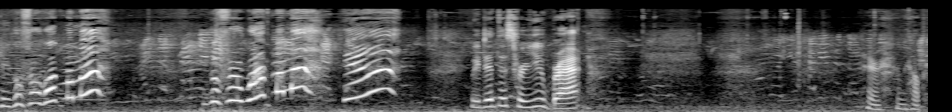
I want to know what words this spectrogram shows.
You go for a walk, Mama? You go for a walk, Mama? Yeah? We did this for you, Brat. Here, let me help you.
